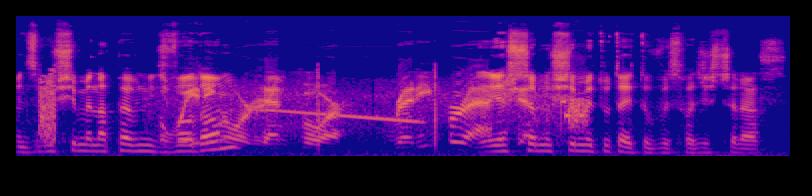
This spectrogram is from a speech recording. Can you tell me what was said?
Więc musimy napełnić wodą. orders. 10-4. Ready for I action. jeszcze musimy tutaj tu wysłać jeszcze raz.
